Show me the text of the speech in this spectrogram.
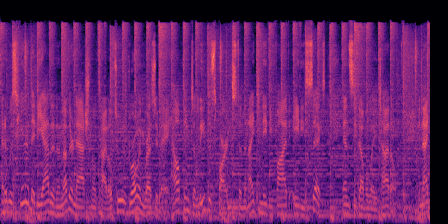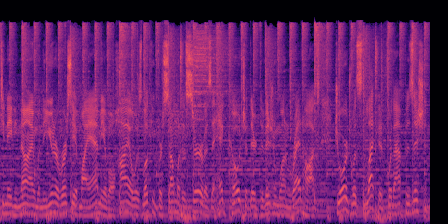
And it was here that he added another national title to his growing resume, helping to lead the Spartans to the 1985 86 NCAA title. In 1989, when the University of Miami of Ohio was looking for someone to serve as a head coach of their Division I Redhawks, George was selected for that position.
